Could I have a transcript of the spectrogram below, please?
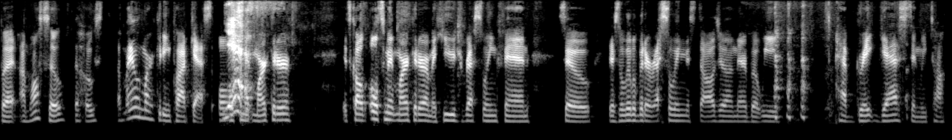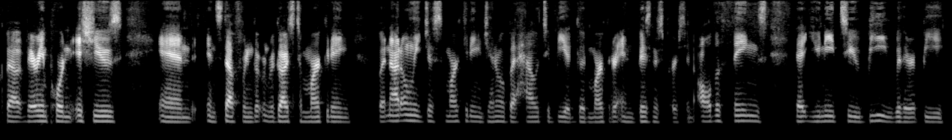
But I'm also the host of my own marketing podcast, Ultimate yes. Marketer. It's called Ultimate Marketer. I'm a huge wrestling fan. So there's a little bit of wrestling nostalgia in there, but we have great guests and we talk about very important issues and, and stuff in, in regards to marketing, but not only just marketing in general, but how to be a good marketer and business person. All the things that you need to be, whether it be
